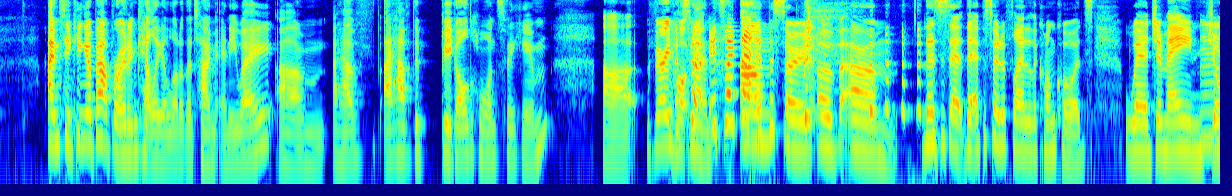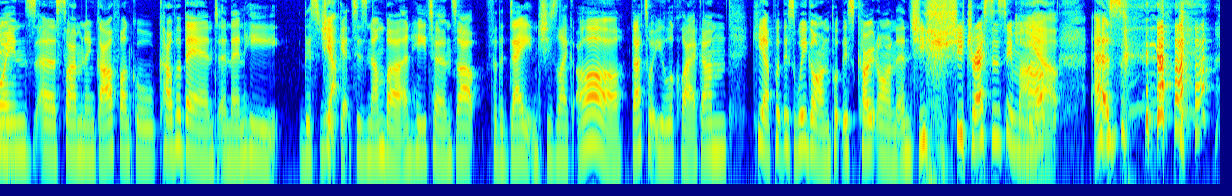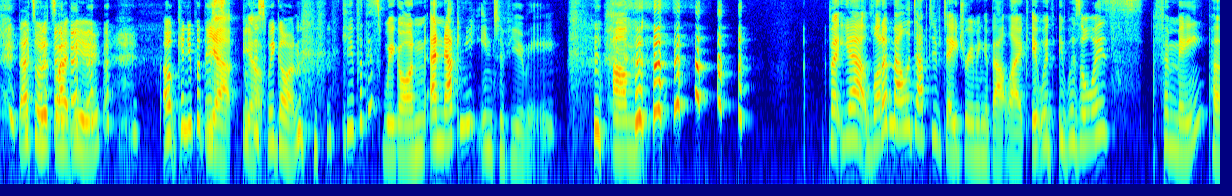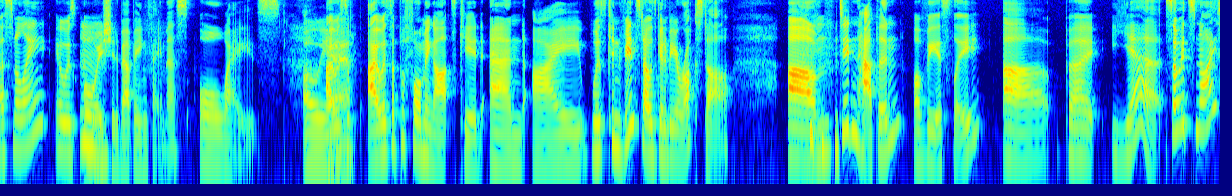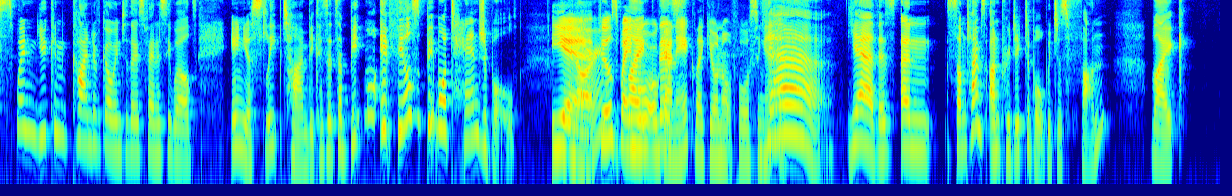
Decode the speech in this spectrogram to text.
I'm thinking about Broden Kelly a lot of the time anyway. Um, I have I have the big old horns for him. Uh, very hot It's, man. like, it's like that Um, episode of um there's this the episode of Flight of the Conchords where Jemaine Mm. joins uh, Simon and Garfunkel cover band and then he this chick Yeah. gets his number and he turns up for the date and she's like, "Oh, that's what you look like. Um, Kia, put this wig on, put this coat on." And she she dresses him Yeah. up as That's what it's like for you. Oh, can you put this Yeah, put yeah. this wig on? Can you put this wig on? And now can you interview me? Um, but yeah, a lot of maladaptive daydreaming about like it would. It was always for me personally. It was always shit about being famous. Always. oh yeah. I was a, I was a performing arts kid, and I was convinced I was going to be a rock star. Um, didn't happen, obviously. Uh, but yeah, so it's nice when you can kind of go into those fantasy worlds in your sleep time because it's a bit more. It feels a bit more tangible. yeah, know, it feels way like, more organic. Like you're not forcing it. Yeah, yeah. There's and sometimes unpredictable, which is fun. Like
